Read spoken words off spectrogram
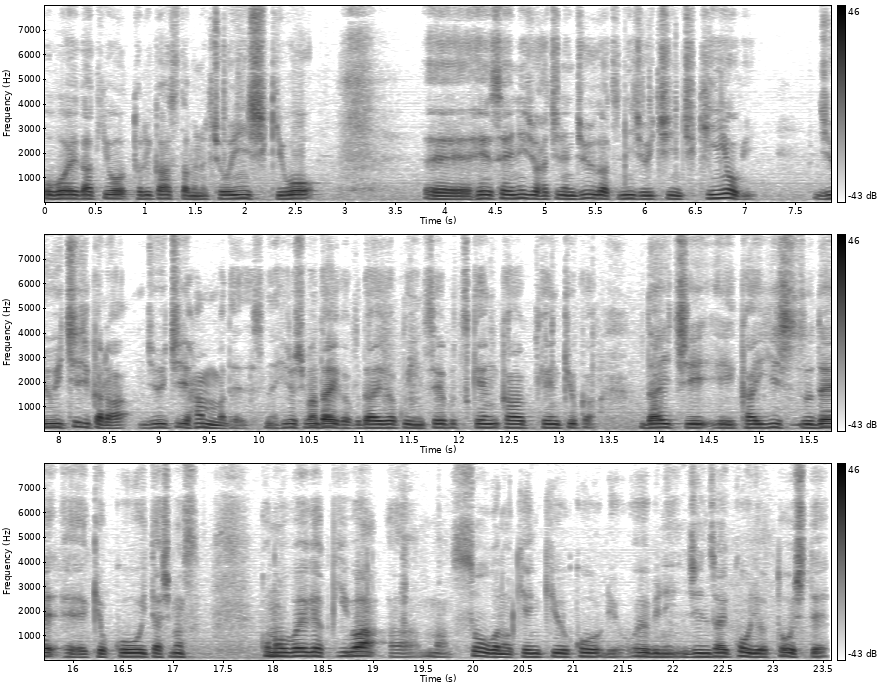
覚書を取り交わすための調印式を、えー、平成28年10月21日金曜日11時から11時半までですね広島大学大学院生物圏科学研究科第一会議室で、えー、挙行いたします。この覚書は、まあ、相互の研究交流及びに人材交流を通して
